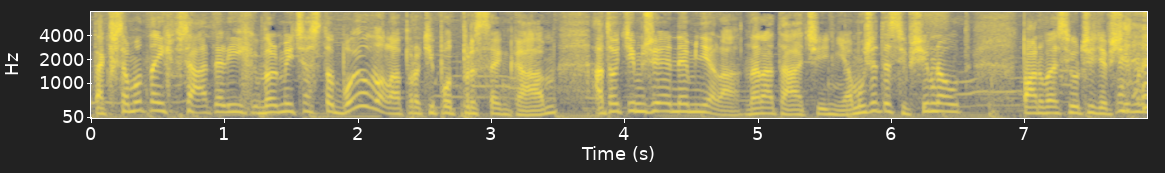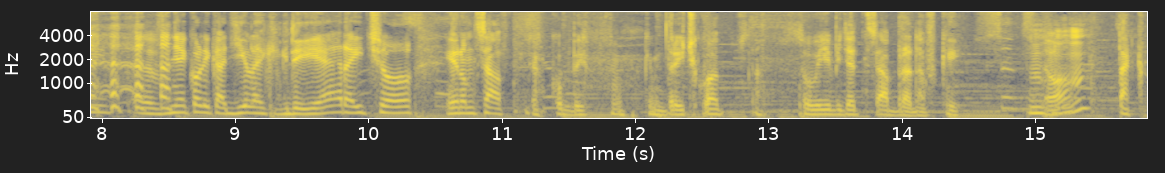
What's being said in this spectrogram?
tak v samotných Přátelích velmi často bojovala proti podprsenkám a to tím, že je neměla na natáčení. A můžete si všimnout, pánové si určitě všimli, v několika dílech, kdy je Rachel, jenom třeba v jakoby, tričku a jsou jí vidět třeba bradavky. Mm-hmm. Jo? Tak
